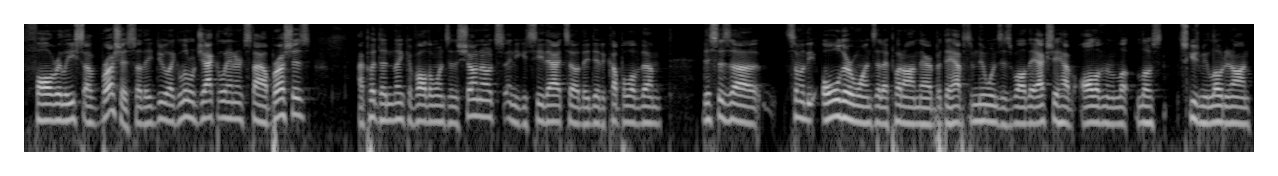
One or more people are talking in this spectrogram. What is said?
fall release of brushes. So they do like little jack o' lantern style brushes. I put the link of all the ones in the show notes, and you can see that. So they did a couple of them. This is uh, some of the older ones that I put on there, but they have some new ones as well. They actually have all of them, lo- lo- excuse me, loaded on.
